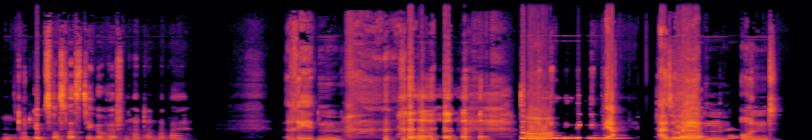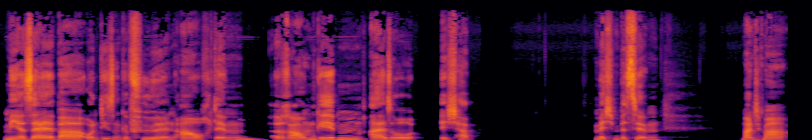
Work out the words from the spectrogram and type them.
Mhm. Und gibt's was, was dir geholfen hat dann dabei? Reden. Oh, ja, also Ja, reden und mir selber und diesen Gefühlen auch den Mhm. Raum geben. Also ich habe mich ein bisschen manchmal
